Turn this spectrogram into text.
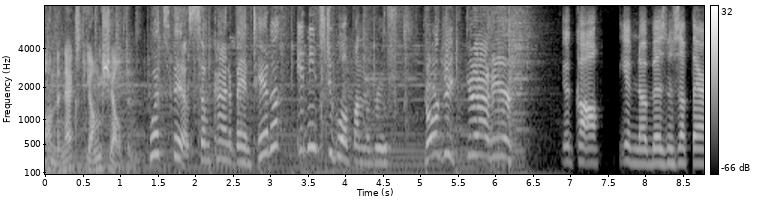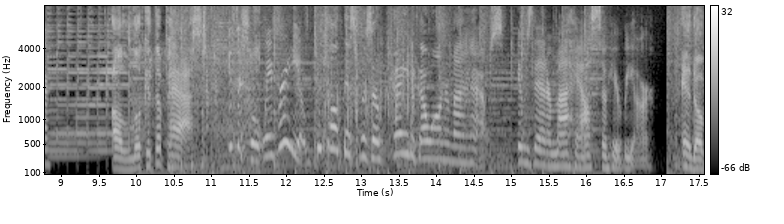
on the next Young Sheldon. What's this? Some kind of antenna? It needs to go up on the roof. Georgie, get out here. Good call. You have no business up there. A look at the past. It's a shortwave radio. You thought this was okay to go on in my house? It was that or my house, so here we are. And a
